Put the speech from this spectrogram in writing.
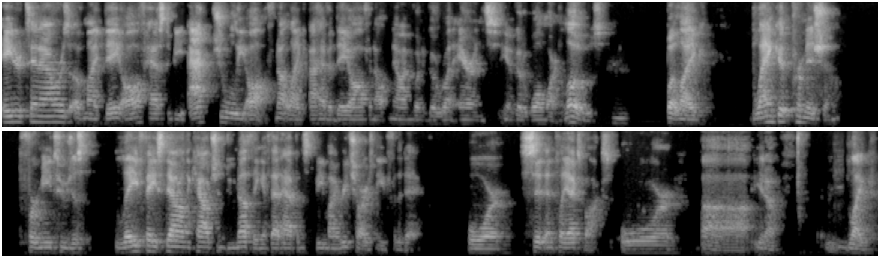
eight or ten hours of my day off has to be actually off, not like I have a day off and I'll, now I'm going to go run errands, you know, go to Walmart and Lowe's, mm-hmm. but like blanket permission for me to just lay face down on the couch and do nothing if that happens to be my recharge need for the day or sit and play xbox or uh, you know like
